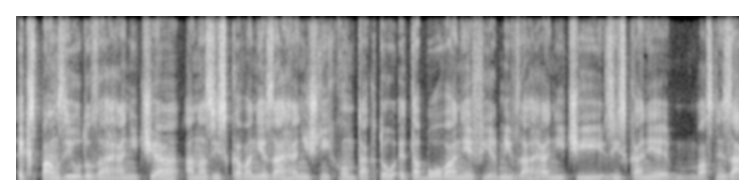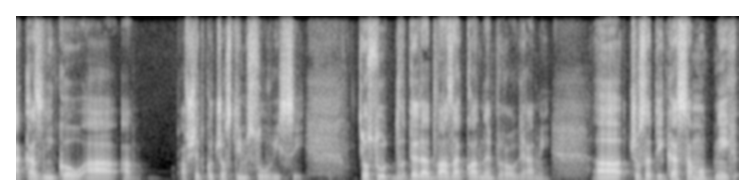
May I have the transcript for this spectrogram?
expanziu do zahraničia a na získavanie zahraničných kontaktov, etablovanie firmy v zahraničí, získanie vlastne zákazníkov a, a, a všetko, čo s tým súvisí. To sú teda dva základné programy. Čo sa týka samotných e,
